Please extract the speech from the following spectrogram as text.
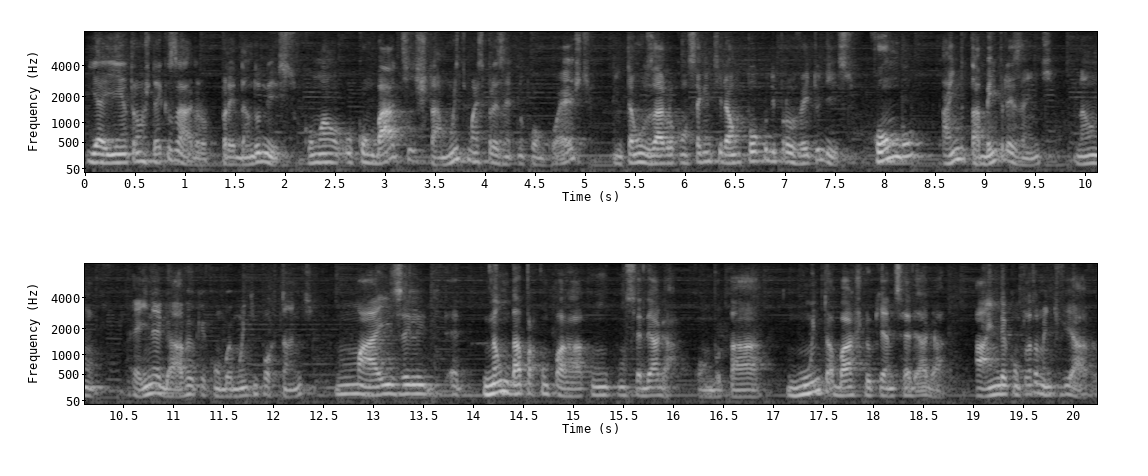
e aí entram os decks agro, predando nisso. Como a, o combate está muito mais presente no Conquest, então os agro conseguem tirar um pouco de proveito disso. Combo ainda está bem presente, não é inegável que combo é muito importante, mas ele é, não dá para comparar com o CDH. Combo está muito abaixo do que é no CDH. Ainda é completamente viável.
